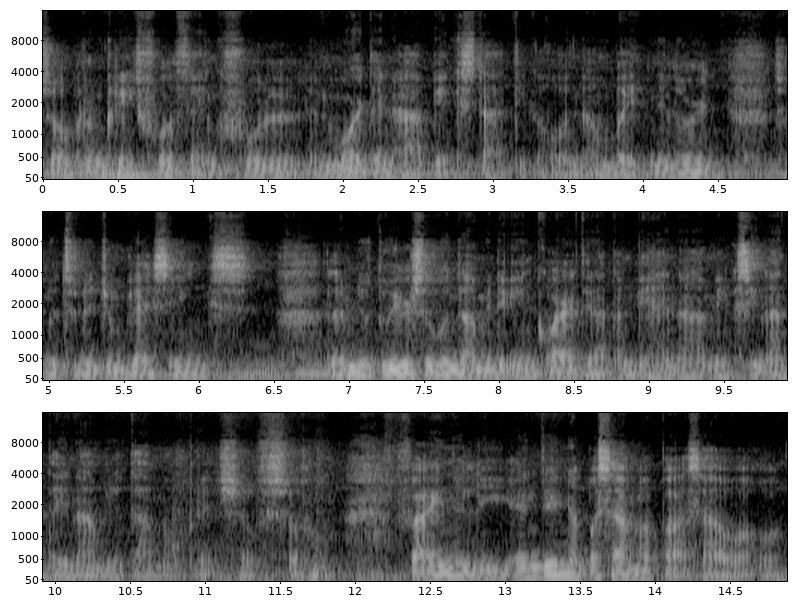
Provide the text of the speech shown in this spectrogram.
sobrang grateful, thankful, and more than happy, ecstatic ako na ang bait ni Lord. Sunod-sunod yung blessings. Alam niyo, two years ago, namin nag-inquire, tinatanggihan namin kasi naantay namin yung tamang presyo. So, finally, and then napasama pa asawa ko.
